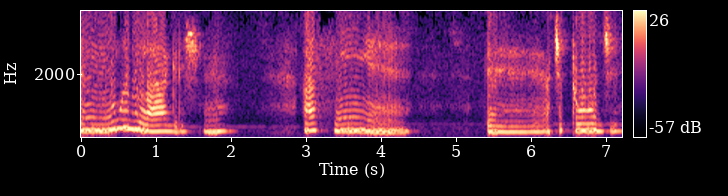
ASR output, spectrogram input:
não há milagres, né? Assim é, é atitude,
